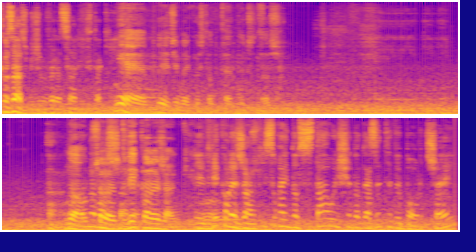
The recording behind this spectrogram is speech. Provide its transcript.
Kozacz byśmy wracali w takiej... Nie, e, pojedziemy jakoś tam tędy czy coś. A, No, dwie koleżanki. Y, Dwie koleżanki, słuchaj, dostały się do Gazety Wyborczej,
